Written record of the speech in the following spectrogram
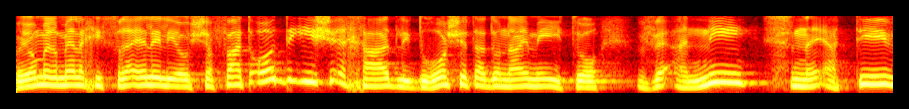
ויאמר מלך ישראל אל יהושפט עוד איש אחד לדרוש את אדוני מאיתו ואני שנאתיו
